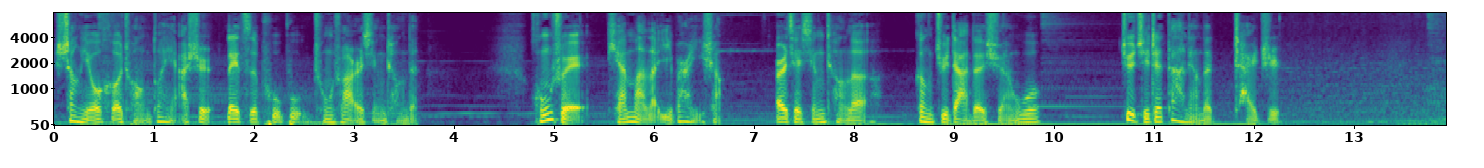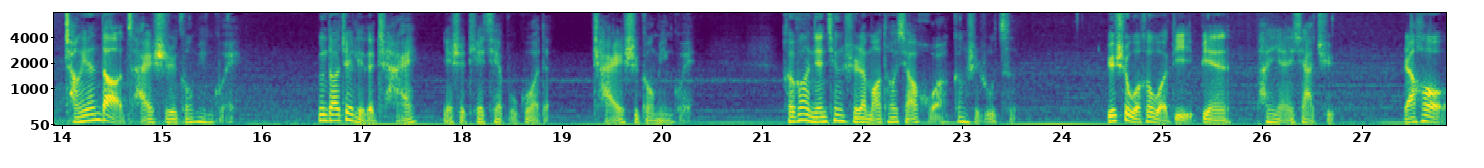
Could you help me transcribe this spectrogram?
上游河床断崖式类似瀑布冲刷而形成的。洪水填满了一半以上，而且形成了更巨大的漩涡，聚集着大量的柴枝。常言道：“财是勾命鬼”，用到这里的柴也是贴切不过的。柴是勾命鬼，何况年轻时的毛头小伙更是如此。于是我和我弟便攀岩下去，然后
